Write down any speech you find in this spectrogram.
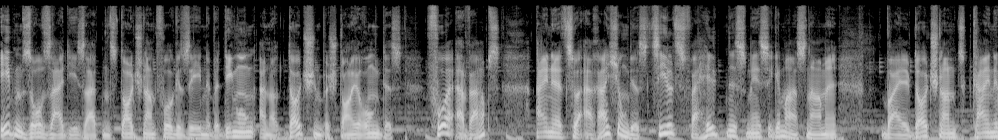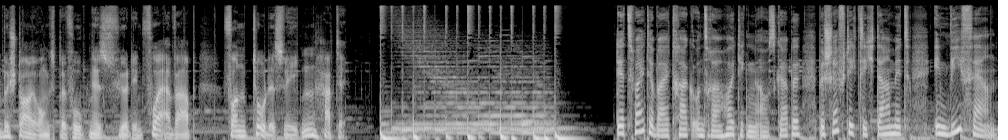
Ebenso sei die seitens Deutschland vorgesehene Bedingung einer deutschen Besteuerung des Vorerwerbs eine zur Erreichung des Ziels verhältnismäßige Maßnahme, weil Deutschland keine Besteuerungsbefugnis für den Vorerwerb von Todeswegen hatte. Der zweite Beitrag unserer heutigen Ausgabe beschäftigt sich damit, inwiefern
